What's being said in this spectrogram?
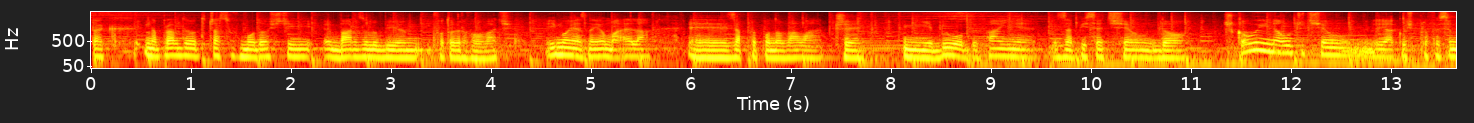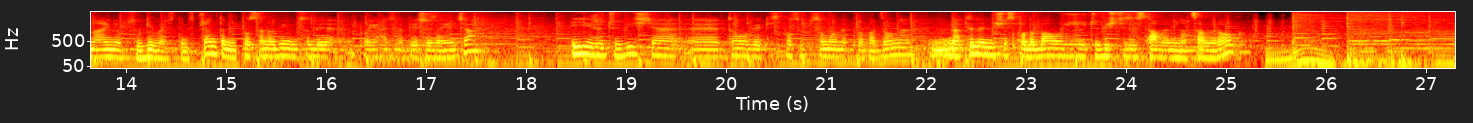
Tak naprawdę od czasów młodości bardzo lubiłem fotografować. I moja znajoma Ela e, zaproponowała, czy nie byłoby fajnie zapisać się do szkoły i nauczyć się jakoś profesjonalnie obsługiwać tym sprzętem. Postanowiłem sobie pojechać na pierwsze zajęcia. I rzeczywiście e, to, w jaki sposób są one prowadzone, na tyle mi się spodobało, że rzeczywiście zostałem na cały rok.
